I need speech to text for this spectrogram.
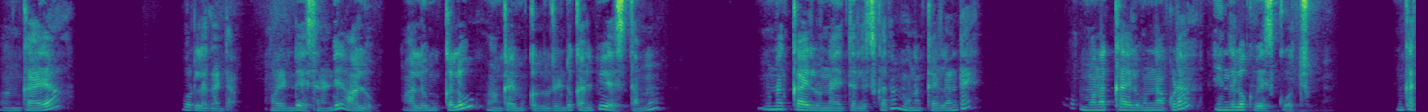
వంకాయ ఉర్లగడ్డ. రెండు వేసానండి ఆలు. ఆలు ముక్కలు వంకాయ ముక్కలు రెండు కలిపి వేస్తాము. మునక్కాయలు ఉన్నాయి తెలుసు కదా? మునక్కాయలు అంటే మునక్కాయలు ఉన్నా కూడా ఇందులోకి వేసుకోవచ్చు. ఇంకా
